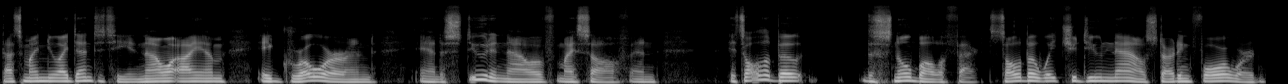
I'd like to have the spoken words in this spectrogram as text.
That's my new identity. Now I am a grower and and a student now of myself, and it's all about the snowball effect. It's all about what you do now, starting forward.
